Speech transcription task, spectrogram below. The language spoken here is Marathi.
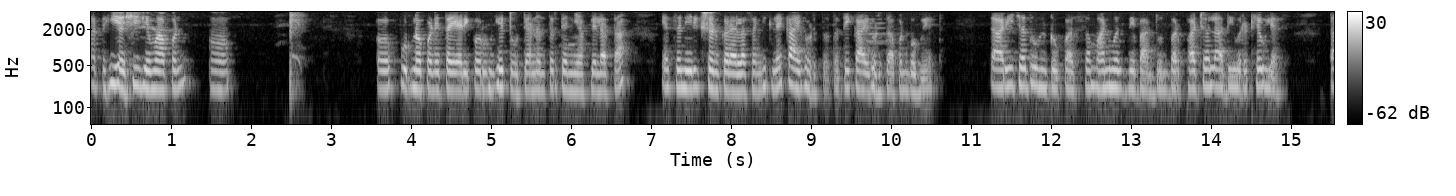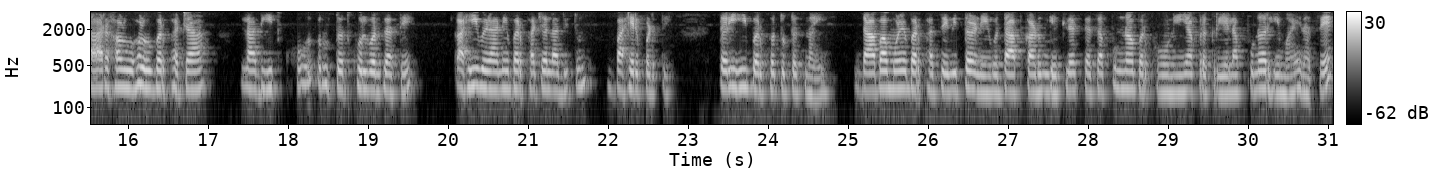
आता ही अशी जेव्हा आपण पूर्णपणे तयारी करून घेतो. त्यानंतर त्यांनी आपल्याला आता याचं निरीक्षण करायला सांगितलं आहे काय घडतं. तर ते काय घडतं आपण बघूयात. तारीच्या दोन टोकास समान वजने बांधून बर्फाच्या लादीवर ठेवल्यास तार हळूहळू बर्फाच्या लादीत खो रुतत खोलवर जाते. काही वेळाने बर्फाच्या लादीतून बाहेर पडते. तरीही बर्फ तुटत नाही. दाबामुळे बर्फाचे वितळणे व दाब काढून घेतल्यास त्याचा पुन्हा बर्फ होणे या प्रक्रियेला पुनर्हिमायन असे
